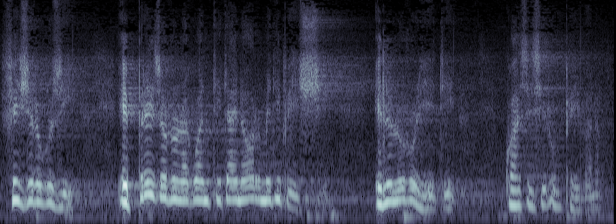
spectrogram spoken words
Fecero così e presero una quantità enorme di pesci e le loro reti quasi si rompevano.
